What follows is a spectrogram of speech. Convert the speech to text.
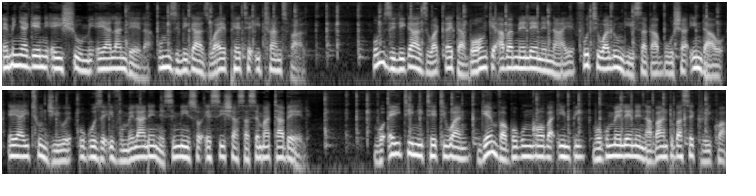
Eminyakeni eyishumi eyalandela, umzilikazi wayephethe iTransvaal. Umzilikazi waqeda bonke abamelene naye futhi walungisa kabusha indawo eyayithunjiwe ukuze ivumelane nesimiso esisha saseMatabele. Ngo-1831, ngemva kokunqoba impi ngokumelene nabantu baseGriqua,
